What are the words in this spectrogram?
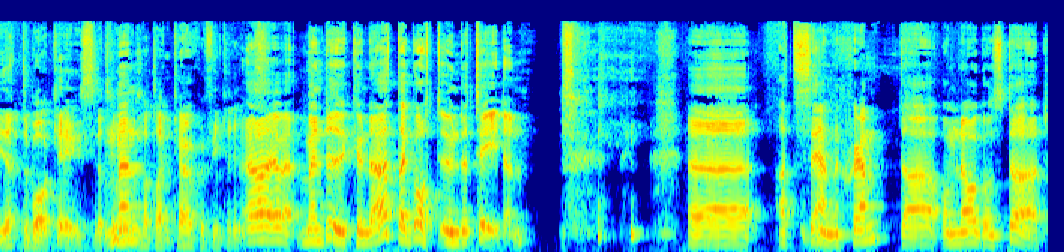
jättebra case. Jag tror Men- att han kanske fick ris. Ja. Men du kunde äta gott under tiden. Eh, att sen skämta om någons död,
